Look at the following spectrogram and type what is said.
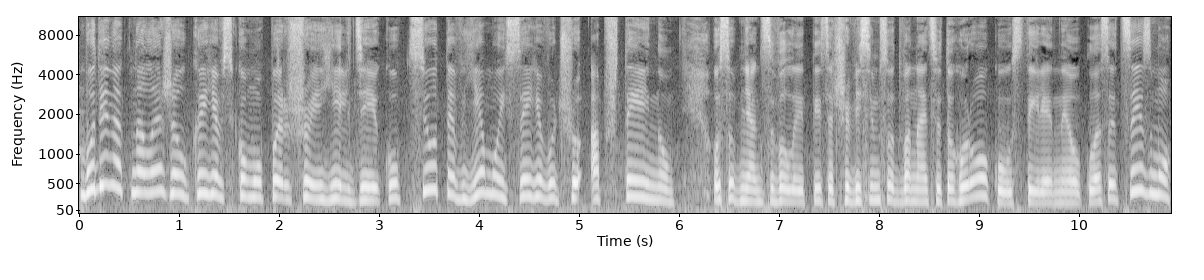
Будинок належав київському першої гільдії купцю Тев'є Мойсеєвичу Апштейну. Особняк звели 1812 року у стилі неокласицизму,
